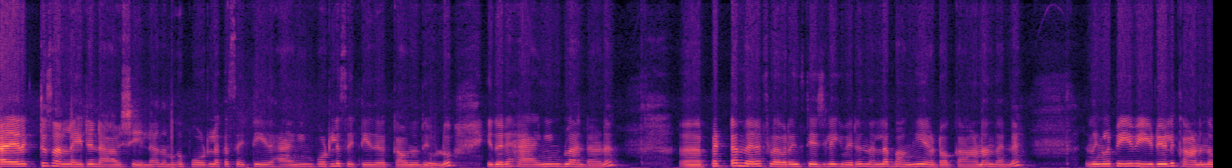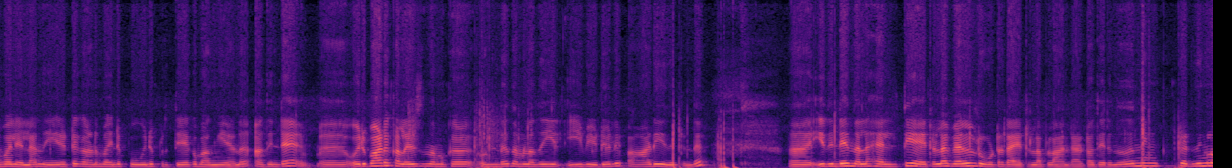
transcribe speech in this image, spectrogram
ഡയറക്റ്റ് സൺലൈറ്റിന്റെ ആവശ്യമില്ല. നമുക്ക് പോട്ടിലൊക്കെ സെറ്റ് ചെയ്ത് ഹാങ്ങിങ് പോട്ടിൽ സെറ്റ് ചെയ്ത് വെക്കാവുന്നതേ ഉള്ളൂ. ഇതൊരു ഹാങ്ങിങ് പ്ലാന്റ് ആണ്. പെട്ടെന്ന് തന്നെ ഫ്ലവറിങ് സ്റ്റേജിലേക്ക് വരും. നല്ല ഭംഗിയാട്ടോ കാണാൻ തന്നെ. നിങ്ങളിപ്പോൾ ഈ വീഡിയോയിൽ കാണുന്ന പോലെയല്ല നേരിട്ട് കാണുമ്പോൾ അതിന്റെ പൂവിന് പ്രത്യേക ഭംഗിയാണ്. അതിന്റെ ഒരുപാട് കളേഴ്സ് നമുക്ക് ഉണ്ട്. നമ്മളത് ഈ വീഡിയോയിൽ ആഡ് ചെയ്തിട്ടുണ്ട്. ഇതിന്റെ നല്ല ഹെൽത്തി ആയിട്ടുള്ള വെൽ റൂട്ടഡ് ആയിട്ടുള്ള പ്ലാന്റ് ആട്ടോ തരുന്നത്. നിങ്ങൾക്ക് നിങ്ങൾ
